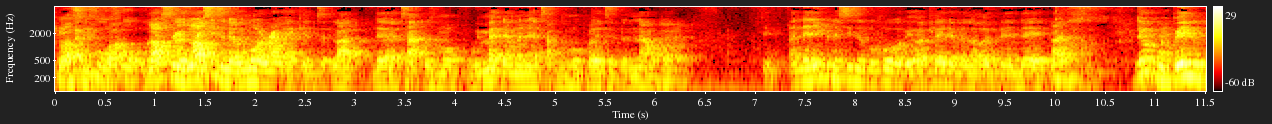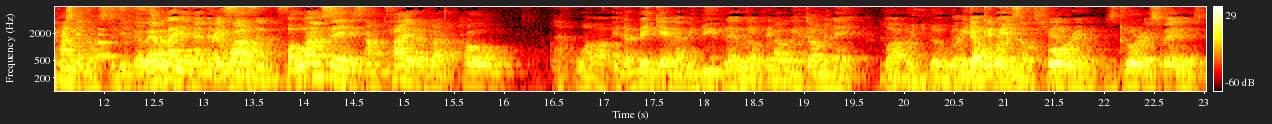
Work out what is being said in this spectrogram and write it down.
Yeah, last season. four- four. last season, last season they were more erratic. Into, like their attack was more. We met them when their attack was more potent than now. But Mm. and then even the season before, we played them in the opening day. Like Liverpool been pamming us. To be fair, we haven't Like beaten them in a while. seasons. But what I'm saying is, I'm tired of like the whole like wow in a big game that we do play We do well, play like well, we yeah. dominate. But But you don't we, win. We don't, don't get win. results, it's yeah. boring. It's glorious failures.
